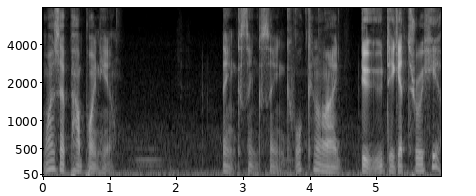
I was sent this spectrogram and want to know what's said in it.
Why is there PowerPoint here? Think, think, think. What can I do to get through here?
